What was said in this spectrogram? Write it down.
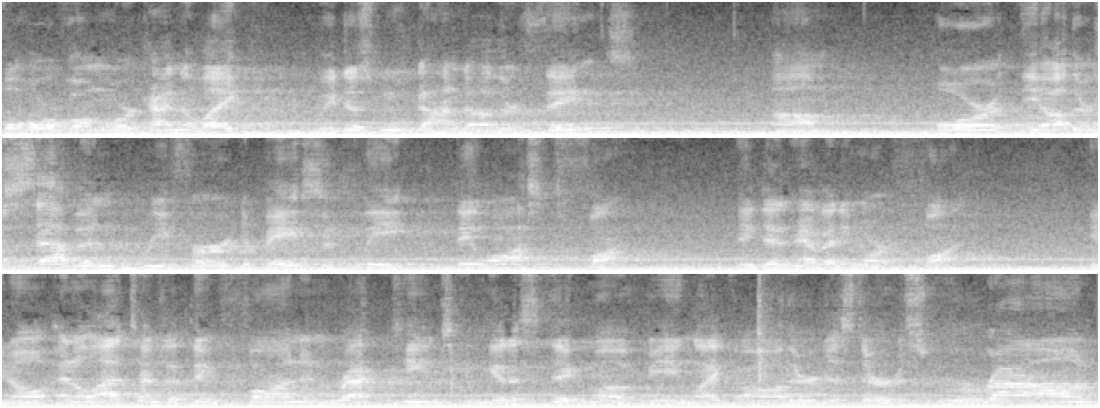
four of them were kind of like, we just moved on to other things. Um, or the other seven referred to basically they lost fun. They didn't have any more fun. You know, and a lot of times I think fun and rec teams can get a stigma of being like, oh, they're just there to screw around.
